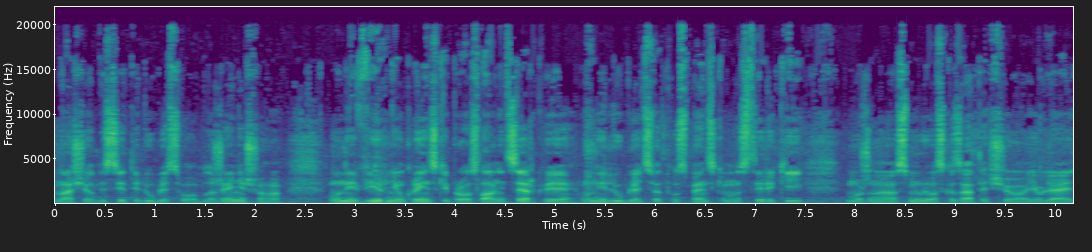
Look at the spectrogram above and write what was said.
наші одесити люблять свого блаженнішого. Вони вірні українській православній церкві. Вони люблять Свято-Успенський монастир, який можна сміливо сказати, що є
